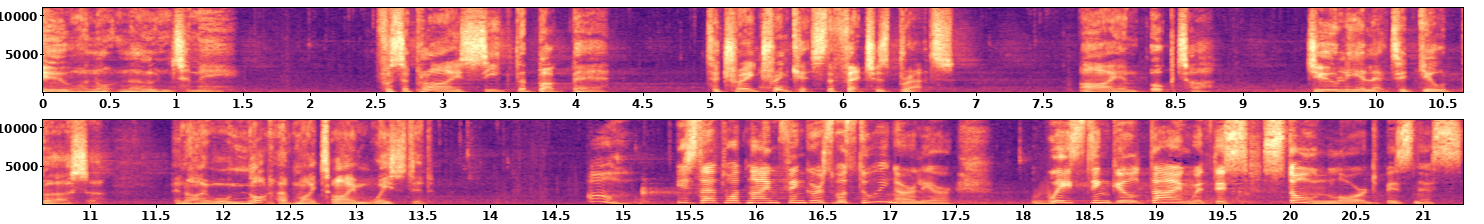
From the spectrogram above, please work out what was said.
You are not known to me. For supplies, seek the bugbear. To trade trinkets, the fetcher's brats. I am Uktar, duly elected guild bursar, and I will not have my time wasted. Oh, is that what Nine Fingers was doing earlier? Wasting guild time with this Stone Lord business.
